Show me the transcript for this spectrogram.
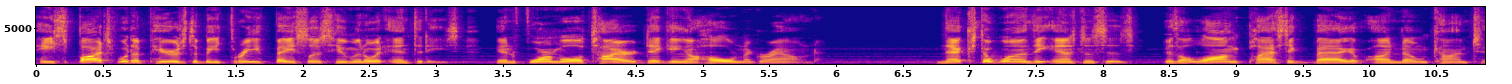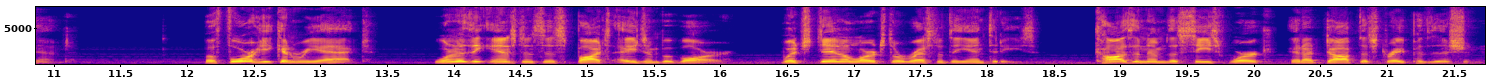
he spots what appears to be three faceless humanoid entities in formal attire digging a hole in the ground. Next to one of the instances is a long plastic bag of unknown content. Before he can react, one of the instances spots Agent Vivar, which then alerts the rest of the entities, causing them to cease work and adopt a straight position.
